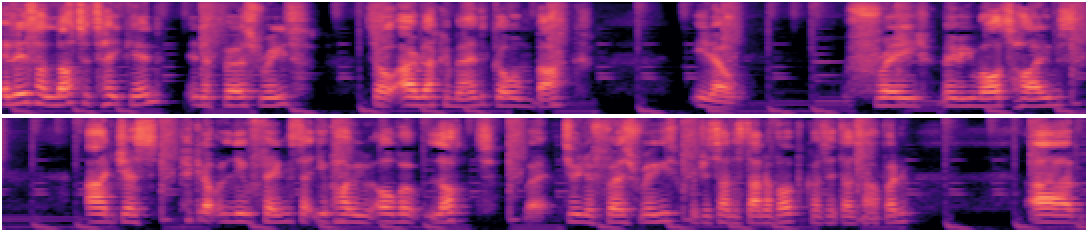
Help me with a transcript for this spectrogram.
It is a lot to take in in the first read, so I recommend going back, you know, three, maybe more times, and just picking up new things that you probably overlooked during your first read, which is understandable because it does happen. Um,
